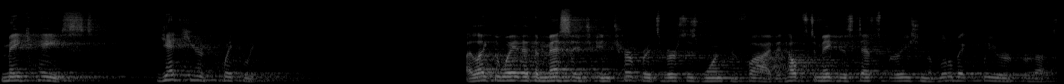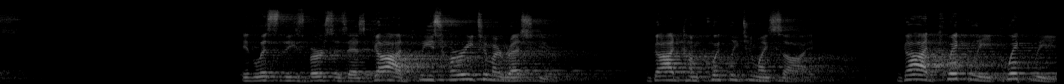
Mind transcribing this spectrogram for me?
make haste, get here quickly. I like the way that the message interprets verses 1 through 5. It helps to make this desperation a little bit clearer for us. It lists these verses as God, please hurry to my rescue. God, come quickly to my side. God, quickly, quickly,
